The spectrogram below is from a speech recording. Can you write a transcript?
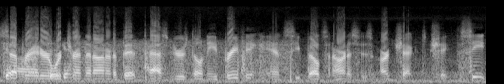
Separator, we're turning that on in a bit. Passengers don't need briefing, and seatbelts and harnesses are checked. Shake the seat.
